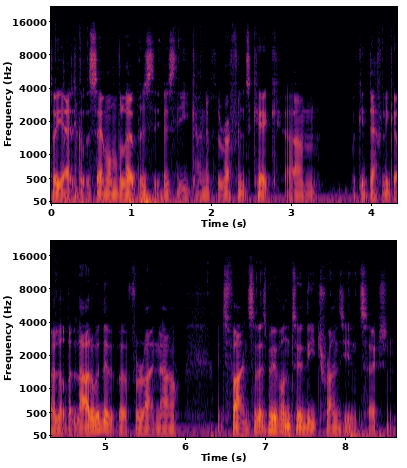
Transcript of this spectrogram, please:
So yeah, it's got the same envelope as the, as the kind of the reference kick. Um, we could definitely go a little bit louder with it, but for right now, it's fine. So let's move on to the transient section.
